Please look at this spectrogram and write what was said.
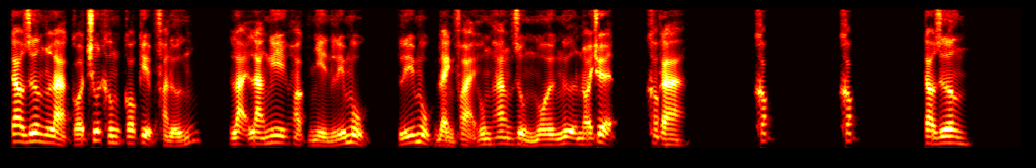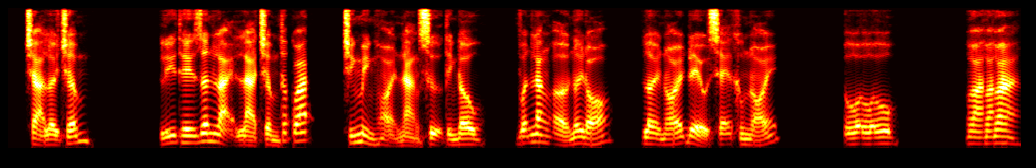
Cao dương là có chút không có kịp phản ứng, lại là nghi hoặc nhìn lý mục lý mục đành phải hung hăng dùng môi ngữ nói chuyện, khóc ca. Khóc khóc. Cao dương trả lời chấm. Lý thế dân lại là trầm thấp quát, chính mình hỏi nàng sự tình đâu, vẫn lăng ở nơi đó, lời nói đều sẽ không nói. Ô ô ô. Hoa hoa hoa.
